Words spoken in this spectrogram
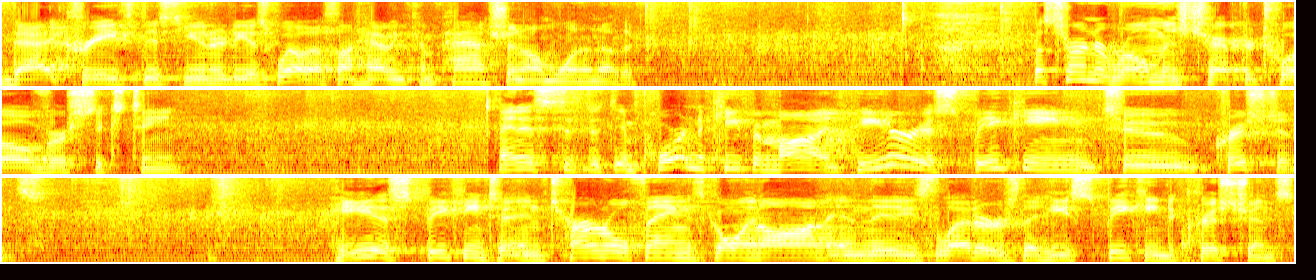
that creates disunity as well. That's not having compassion on one another. Let's turn to Romans chapter 12, verse 16. And it's important to keep in mind, Peter is speaking to Christians. He is speaking to internal things going on in these letters that he's speaking to Christians.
